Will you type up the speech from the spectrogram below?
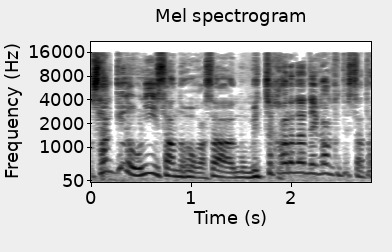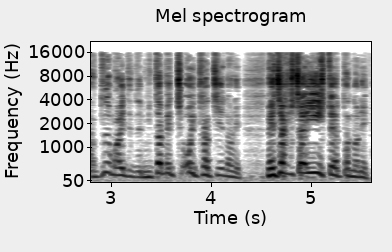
さっきのお兄さんの方がさ、もうめっちゃ体でかくてさ、タトゥー巻いてて見た目超いかちいのに、めちゃくちゃいい人やったのに、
